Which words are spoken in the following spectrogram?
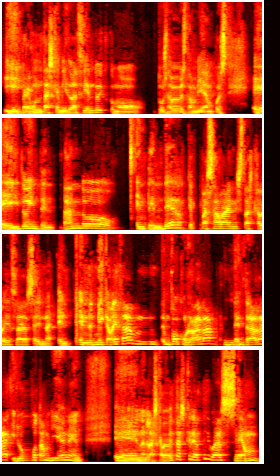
Y preguntas que me he ido haciendo y como tú sabes también, pues he ido intentando entender qué pasaba en estas cabezas, en, en, mi cabeza mm, un poco rara de entrada y luego también en, en, las cabezas creativas, sean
